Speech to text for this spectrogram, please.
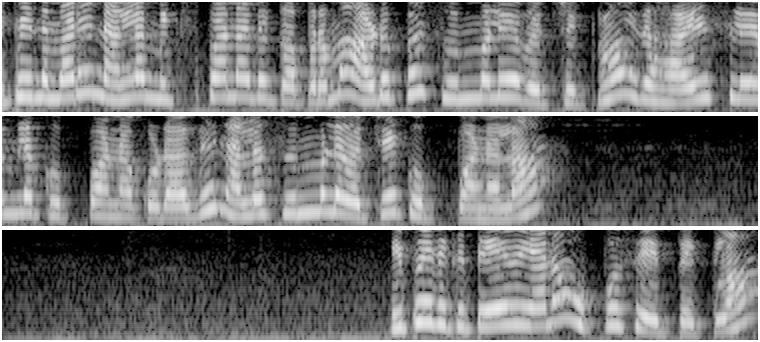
இப்போ இந்த மாதிரி நல்லா மிக்ஸ் பண்ணதுக்கப்புறமா அடுப்பை சிம்மிலே வச்சுக்கணும். இது ஹை ஃப்ளேமில் குக் பண்ணக்கூடாது. நல்லா சிம்மில் வச்சே குக் பண்ணலாம். இப்போ இதுக்கு தேவையான உப்பு சேர்த்துக்கலாம்.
